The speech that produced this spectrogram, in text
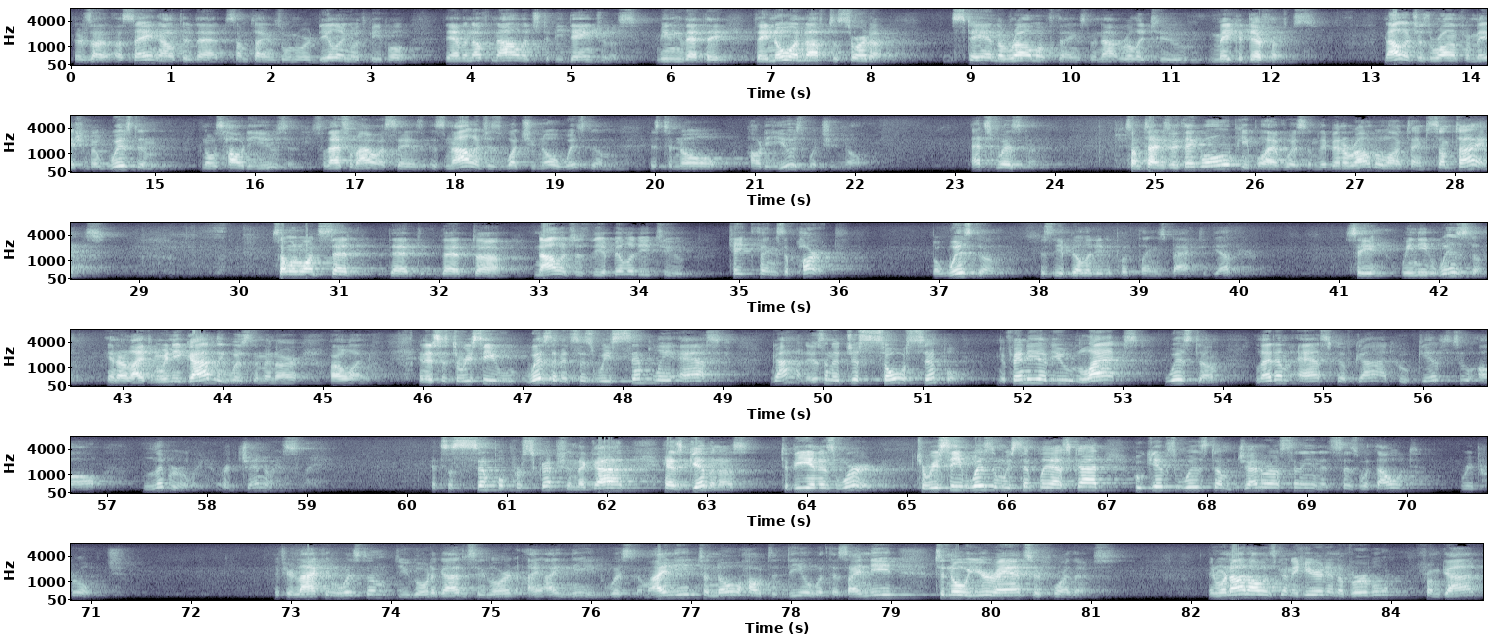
There's a, a saying out there that sometimes when we're dealing with people, they have enough knowledge to be dangerous, meaning that they, they know enough to sort of stay in the realm of things, but not really to make a difference. Knowledge is raw information, but wisdom knows how to use it. So that's what I always say is, is knowledge is what you know. Wisdom is to know how to use what you know. That's wisdom. Sometimes we think, well, old people have wisdom. They've been around a long time. Sometimes. Someone once said that, that uh, knowledge is the ability to take things apart, but wisdom is the ability to put things back together. See, we need wisdom in our life, and we need godly wisdom in our, our life. And it says to receive wisdom, it says we simply ask God. Isn't it just so simple? If any of you lacks wisdom, let him ask of God, who gives to all liberally or generously. It's a simple prescription that God has given us to be in His Word. To receive wisdom, we simply ask God, who gives wisdom generously, and it says without reproach. If you're lacking wisdom, do you go to God and say, Lord, I, I need wisdom. I need to know how to deal with this. I need to know your answer for this. And we're not always going to hear it in a verbal from God.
